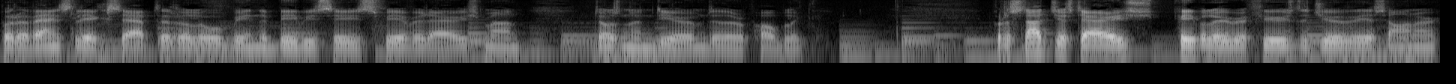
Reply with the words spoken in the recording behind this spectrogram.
but eventually accepted, although being the BBC's favourite Irishman doesn't endear him to the Republic. But it's not just Irish people who refuse the dubious honour.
